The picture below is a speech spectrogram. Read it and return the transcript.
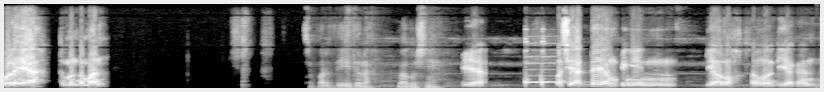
boleh ya teman-teman? Seperti itulah bagusnya. Iya, masih ada yang ingin dialog sama dia kan?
